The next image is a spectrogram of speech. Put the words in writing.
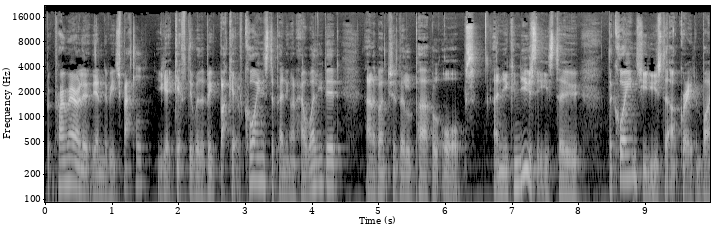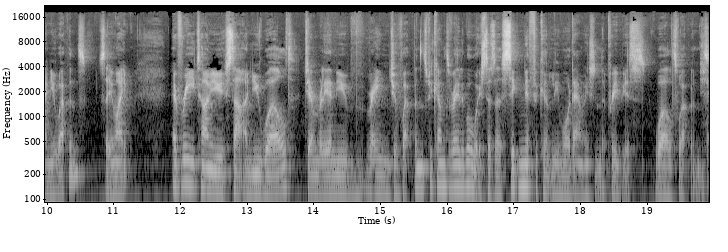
but primarily at the end of each battle, you get gifted with a big bucket of coins, depending on how well you did, and a bunch of little purple orbs. And you can use these to the coins you use to upgrade and buy new weapons. So you might Every time you start a new world, generally a new range of weapons becomes available, which does a significantly more damage than the previous world's weapons.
